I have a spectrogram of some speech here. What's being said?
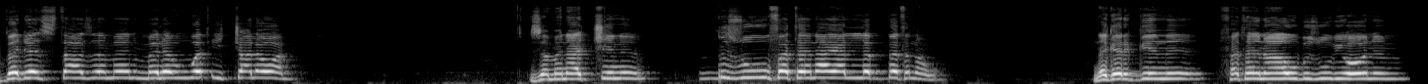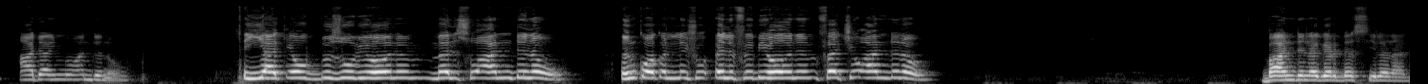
በደስታ ዘመን መለወጥ ይቻለዋል። ዘመናችን ብዙ ፈተና ያለበት ነው። ነገር ግን ፈተናው ብዙ ቢሆንም አዳኙ አንድ ነው። ጥያቄው ብዙ ቢሆንም መልሱ አንድ ነው። እንቆቅልሹ እልፍ ቢሆንም ፈቺው አንድ ነው። በአንድ ነገር ደስ ይለናል።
